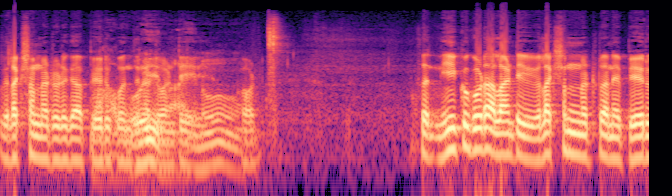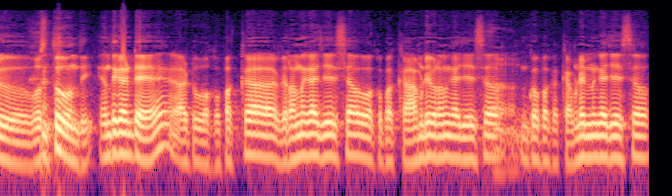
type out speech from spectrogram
విలక్షణ నటుడిగా పేరు పొందినటువంటి నాయనో. కోట- సో నీకు కూడా అలాంటి విలక్షణ నటుడు అనే పేరు వస్తూ ఉంది. ఎందుకంటే అటు ఒక పక్క విలన్గా చేసావు ఒక పక్క కామెడీ విలన్గా చేసావు ఇంకో పక్క కమెడియన్గా చేసావు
